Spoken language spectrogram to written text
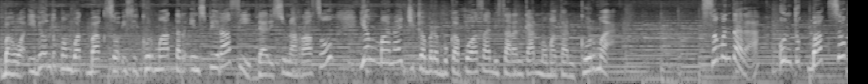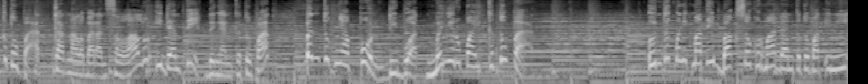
bahwa ide untuk membuat bakso isi kurma terinspirasi dari sunnah rasul yang mana jika berbuka puasa disarankan memakan kurma. Sementara untuk bakso ketupat, karena lebaran selalu identik dengan ketupat, bentuknya pun dibuat menyerupai ketupat. Untuk menikmati bakso kurma dan ketupat ini,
